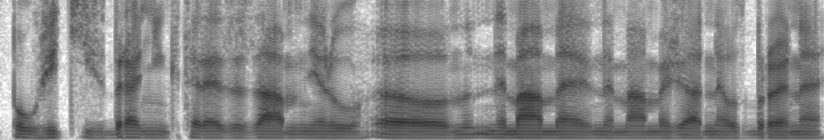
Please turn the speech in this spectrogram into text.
použití zbraní, které ze záměru eh, nemáme, nemáme žádné ozbrojené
